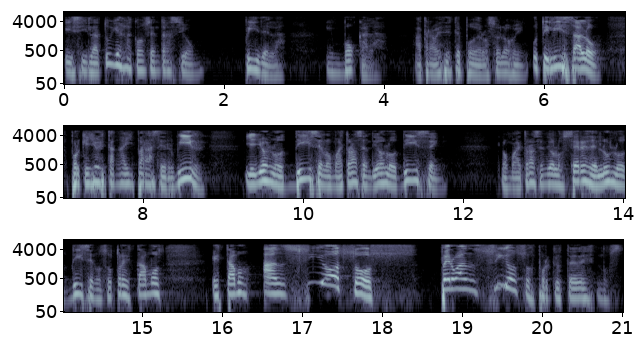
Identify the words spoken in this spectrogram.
Y si la tuya es la concentración, pídela, invócala a través de este poderoso elogio. Utilízalo, porque ellos están ahí para servir. Y ellos lo dicen, los maestros ascendidos lo dicen. Los maestros ascendidos, los seres de luz lo dicen. Nosotros estamos, estamos ansiosos, pero ansiosos porque ustedes nos,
